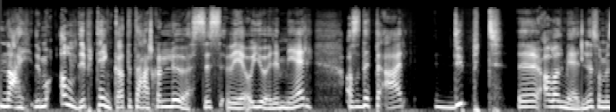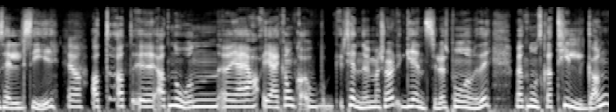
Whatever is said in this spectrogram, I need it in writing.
Nei, du må aldri tenke at dette her skal løses ved å gjøre mer. Altså, dette er dypt eh, alarmerende, som hun selv sier. Ja. At, at, eh, at noen eh, jeg, jeg kan kjenne meg sjøl grenseløst på noen områder, men at noen skal ha tilgang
